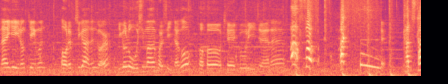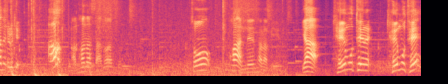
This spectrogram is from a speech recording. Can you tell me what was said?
나에게 이런 게임은 어렵지가 않은걸. 이걸로 50만원 벌 수 있다고? 허허 개꿀이잖아 아 fuck! 핫! 네, 같이 타는 이렇게. 아 안 화났어 안 화났어. 저 화 안 내는 사람이에요. 야 개못해 개못해?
